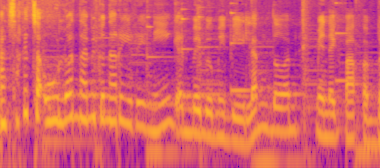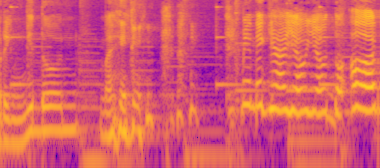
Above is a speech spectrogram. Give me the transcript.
Ang sakit sa ulo, ang dami ko naririnig. Ang may bumibilang doon, may nagpapabring me doon, may, may nagyayaw-yaw doon.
